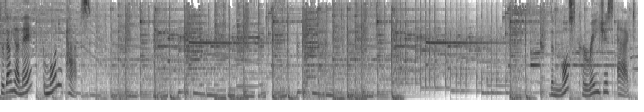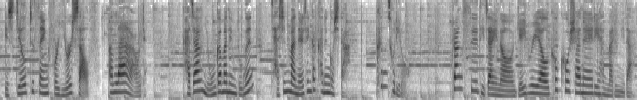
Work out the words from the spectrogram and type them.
조장현의 Good Morning Pops. The most courageous act is still to think for yourself aloud. 가장 용감한 행동은 자신만을 생각하는 것이다. 큰 소리로. 프랑스 디자이너 게이브리엘 코코 샤넬이 한 말입니다.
